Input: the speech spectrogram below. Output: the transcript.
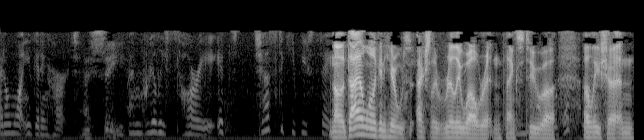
I don't want you getting hurt. I see. I'm really sorry. It's just to keep you safe. Now the dialogue in here was actually really well written, thanks to uh, Alicia, and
